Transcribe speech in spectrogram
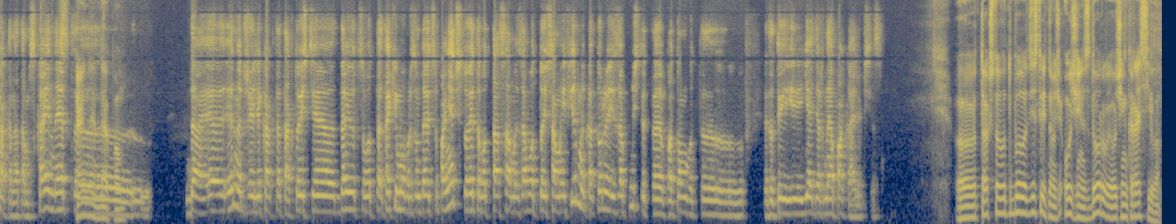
как она там, Skynet, Skynet да, да, э, Energy или как-то так. То есть э, дается вот таким образом дается понять, что это вот та самый завод той самой фирмы, которая запустит э, потом вот этот ядерный апокалипсис. Так что вот было действительно очень, очень здорово и очень красиво.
